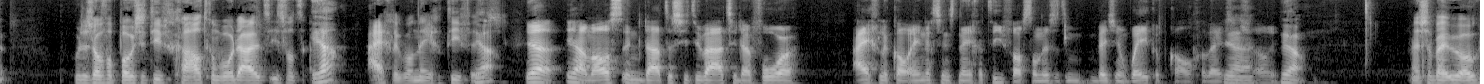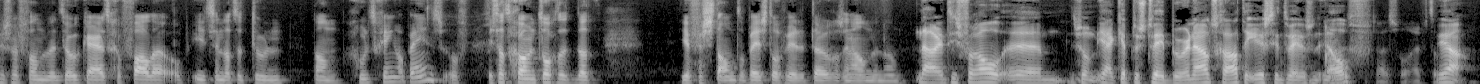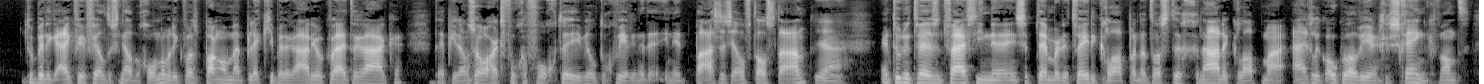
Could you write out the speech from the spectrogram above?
Hoe er zoveel positiefs gehaald kan worden uit iets wat Ja. eigenlijk wel negatief is. Ja. Ja, ja, maar als inderdaad de situatie daarvoor eigenlijk al enigszins negatief was, dan is het een beetje een wake-up call geweest. Ja. of zo. Ja. Er bij u ook een soort van, bent u ook keihard gevallen op iets en dat het toen dan goed ging opeens? Of is dat gewoon toch dat, dat je verstand opeens toch weer de teugels in handen nam? Nou, het is vooral... ehm, zo, ja, ik heb dus twee burn-outs gehad. De eerste in 2011. Dat is wel heftig. Ja, toen ben ik eigenlijk weer veel te snel begonnen. Want ik was bang om mijn plekje bij de radio kwijt te raken. Daar heb je dan zo hard voor gevochten. Je wilt toch weer in het, in het basiselftal staan. Ja, En toen in 2015 eh, in september de tweede klap. En dat was de genadeklap. Maar eigenlijk ook wel weer een geschenk. Want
